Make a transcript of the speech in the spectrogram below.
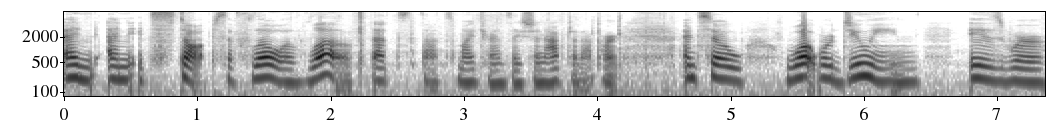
And and it stops the flow of love. That's that's my translation after that part. And so what we're doing is we're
